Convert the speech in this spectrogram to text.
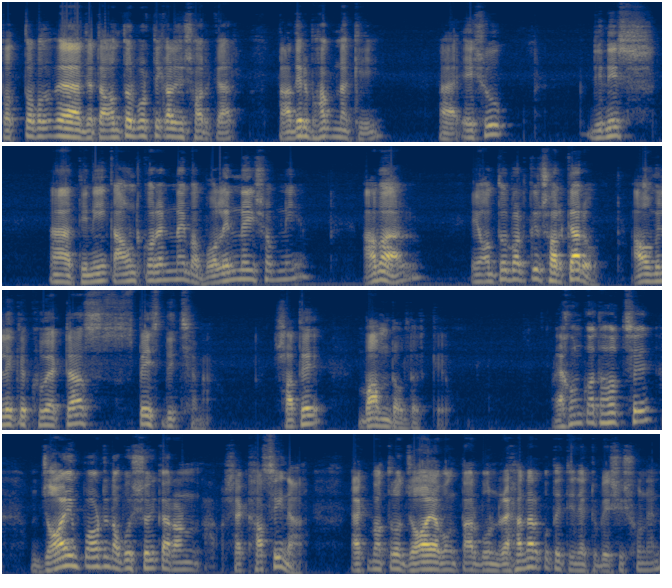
তত্ত্বাবধানে যেটা অন্তর্বর্তীকালীন সরকার তাদের ভাবনা কি? আহ, এইসব জিনিস তিনি কাউন্ট করেন নাই বা বলেন নাই সব নিয়ে। আবার এই অন্তর্বর্তী সরকারও আওয়ামী লীগকে খুব একটা স্পেস দিচ্ছে না। সাথে বাম দলদেরকেও। এখন কথা হচ্ছে জয় ইম্পর্টেন্ট অবশ্যই কারণ শেখ হাসিনা একমাত্র জয় এবং তার বোন রেহানার কথাই তিনি একটু বেশি শোনেন।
